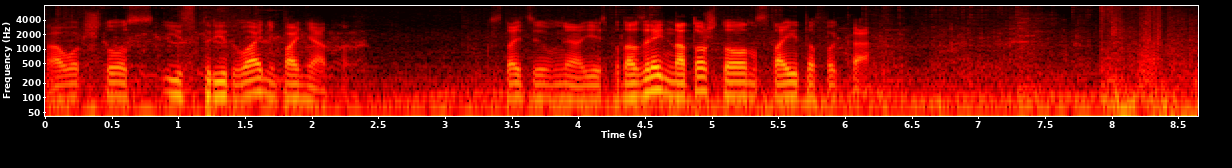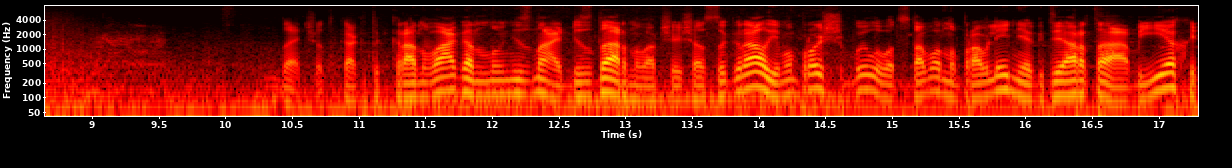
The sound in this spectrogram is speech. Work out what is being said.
А вот что с ИС-3-2 непонятно. Кстати, у меня есть подозрение на то, что он стоит АФК. Да, что-то как-то Кранваган, ну не знаю, бездарно вообще сейчас играл. Ему проще было вот с того направления, где арта объехать.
